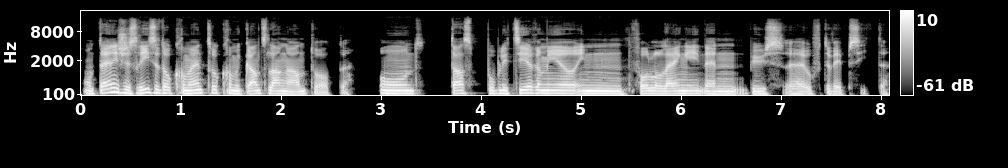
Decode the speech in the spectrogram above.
Und dann ist ein riesiges Dokument zurückgekommen mit ganz langen Antworten. Und das publizieren wir in voller Länge dann bei uns äh, auf der Webseite.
